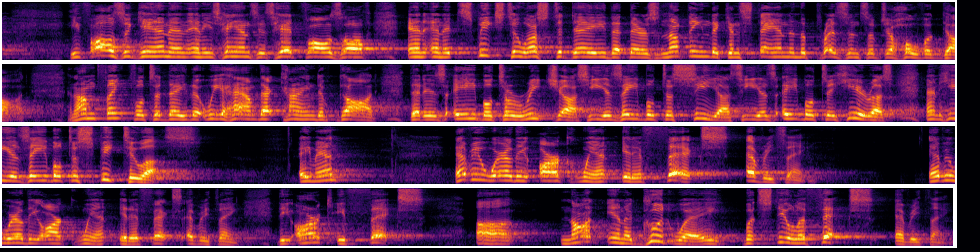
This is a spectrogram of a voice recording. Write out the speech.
He falls again and, and his hands, his head falls off. And, and it speaks to us today that there's nothing that can stand in the presence of Jehovah God. And I'm thankful today that we have that kind of God that is able to reach us. He is able to see us. He is able to hear us. And He is able to speak to us. Amen. Everywhere the ark went, it affects everything. Everywhere the ark went, it affects everything. The ark affects, uh, not in a good way, but still affects everything.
